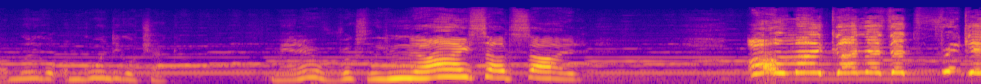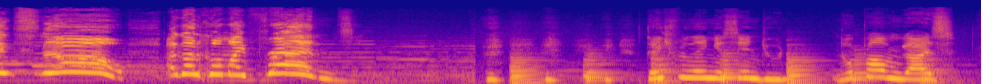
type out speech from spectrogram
I'm gonna go. I'm going to go check. Man, it looks really nice outside. Oh my goodness, it's freaking snow! I gotta call my friends. Thanks uh. for letting us in, dude. No problem, guys.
